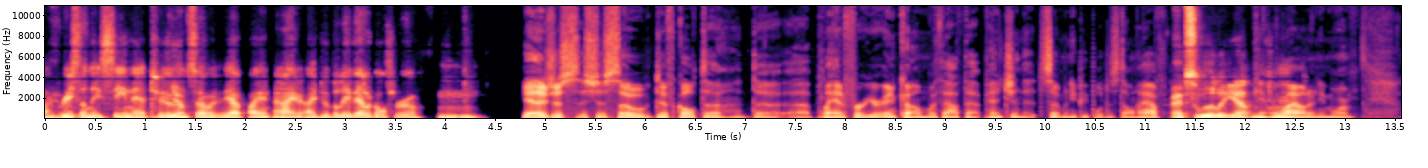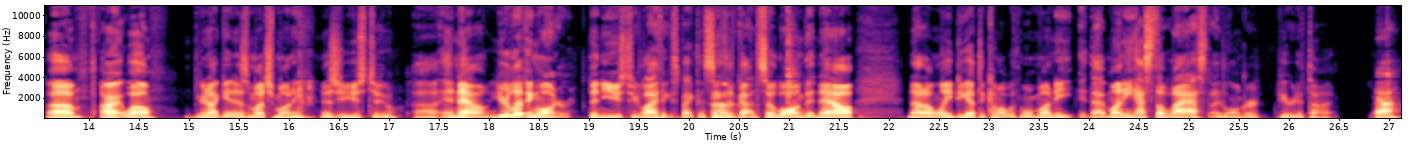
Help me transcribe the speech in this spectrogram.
I've recently seen that too, Yep. and so yep, I, I I do believe that'll go through. hmm Yeah, there's just it's just so difficult to to uh, plan for your income without that pension that so many people just don't have. Absolutely. Yeah. Can't Mhm. rely on it anymore. Um, all right, well, you're not getting as much money as you used to, uh, and now you're living longer than you used to. Life expectancies Uh-huh. have gotten so long that now, not only do you have to come up with more money, that money has to last a longer period of time. Yeah.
